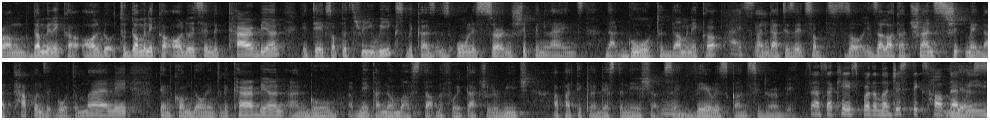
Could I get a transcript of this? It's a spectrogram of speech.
From Dominica although to Dominica, although it's in the Caribbean, it takes up to three weeks because there's only certain shipping lines that go to Dominica. I see. And that is it. So, so it's a lot of transshipment that happens. It go to Miami, then come down into the Caribbean and go make a number of stops before it actually reach a particular destination. Mm. So it varies considerably. So that's a case for the logistics hub that yes. we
